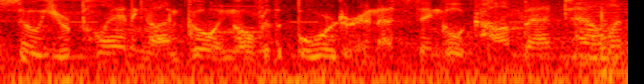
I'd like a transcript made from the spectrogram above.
So you're planning on going over the border in a single Combat Talon?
